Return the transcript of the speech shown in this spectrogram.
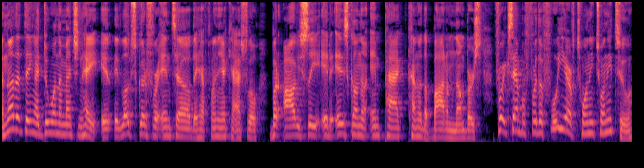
Another thing I do want to mention hey, it, it, looks good for Intel. They have plenty of cash flow, but obviously it is going to impact kind of the bottom numbers. For example, for the full year of 2022,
